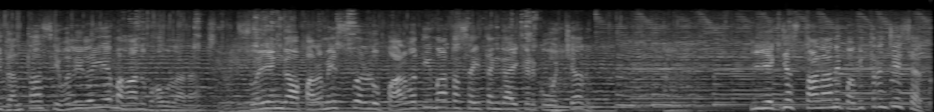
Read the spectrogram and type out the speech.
ఇదంతా శివలీలయే మహానుభావులారా. స్వయంగా పరమేశ్వరులు పార్వతీమాత సైతంగా ఇక్కడికి వచ్చారు. ఈ యజ్ఞస్థానాన్ని పవిత్రం చేశారు.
